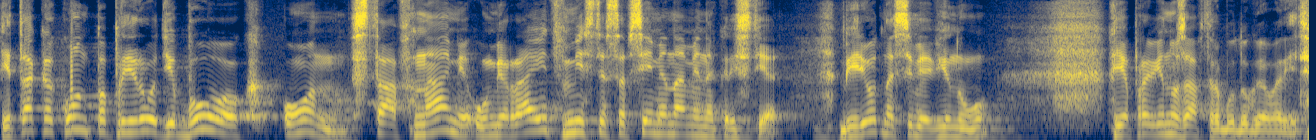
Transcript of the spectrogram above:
И так как он по природе Бог, он, став нами, умирает вместе со всеми нами на кресте, берет на себя вину, я про вину завтра буду говорить.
